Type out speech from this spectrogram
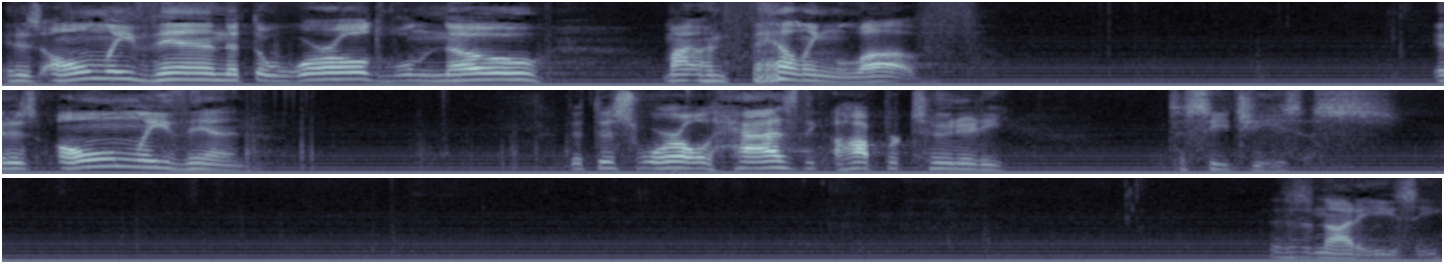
It is only then that the world will know my unfailing love. It is only then that this world has the opportunity to see Jesus. This is not easy.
